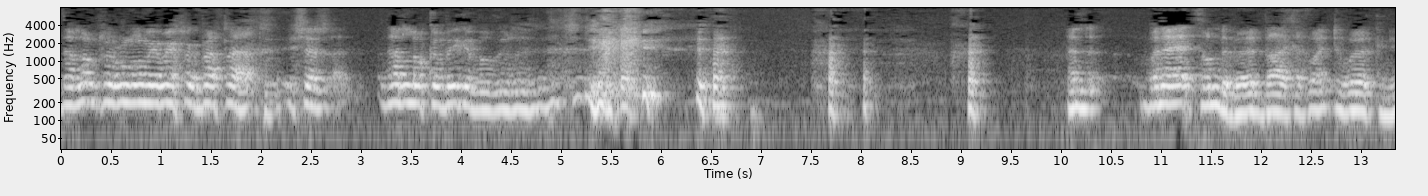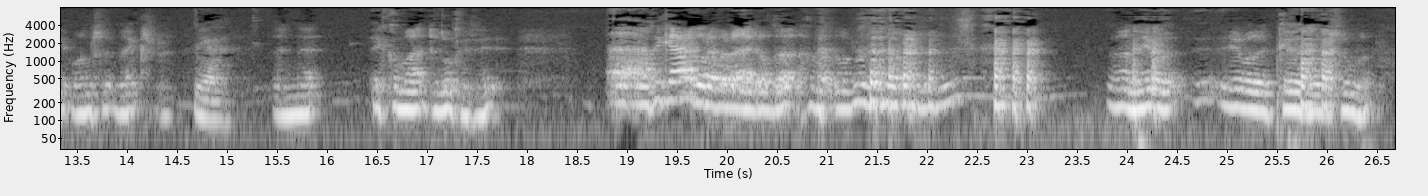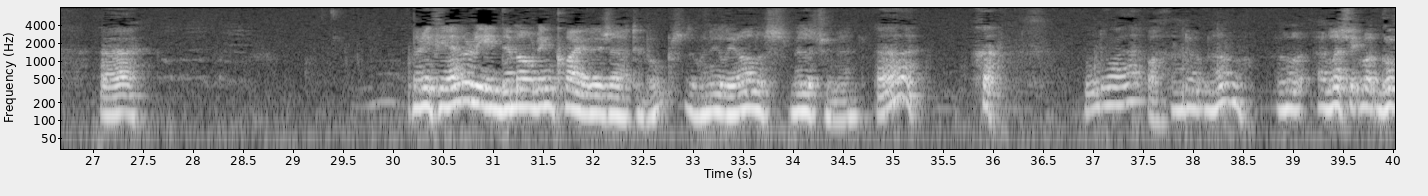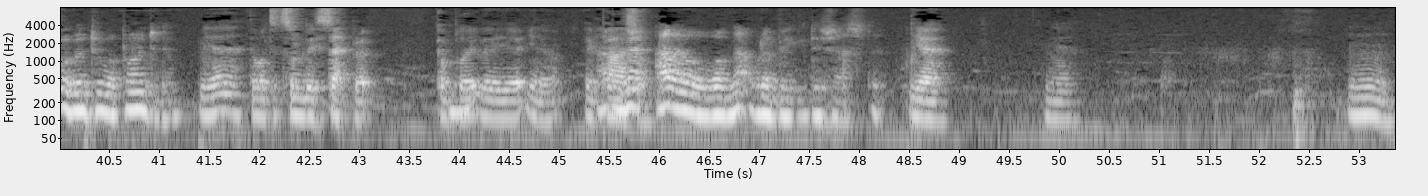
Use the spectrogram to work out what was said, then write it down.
that looks a lonely way about that. He says, that'll look a bigger bugger. and when I had Thunderbird back, I went to work in it once at Mexborough, Yeah. and uh, they come out to look at it. Uh, I think I would have ride on that. and he was, he was a colonel or something. Uh, But if you ever read them old inquiries out of books, they were nearly all us military men. ah. Huh. Wonder why that was. I don't know. Unless it was government who appointed him. Yeah, they wanted somebody separate, completely, uh, you know, impartial. That Arrow one, that were a big disaster. Yeah. Yeah. Mm.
